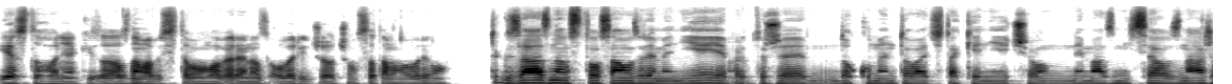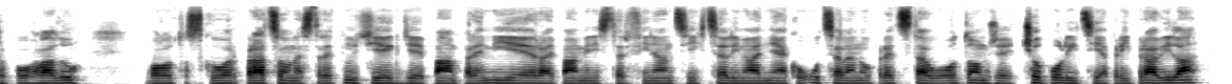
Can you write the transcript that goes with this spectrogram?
Je z toho nejaký záznam, aby si to mohla verejnosť overiť, že o čom sa tam hovorilo? Tak záznam z toho samozrejme nie je, pretože dokumentovať také niečo nemá zmysel z nášho pohľadu. Bolo to skôr pracovné stretnutie, kde pán premiér aj pán minister financí chceli mať nejakú ucelenú predstavu o tom, že čo polícia pripravila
